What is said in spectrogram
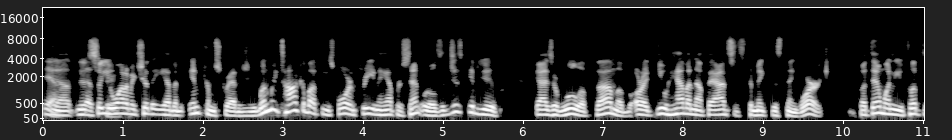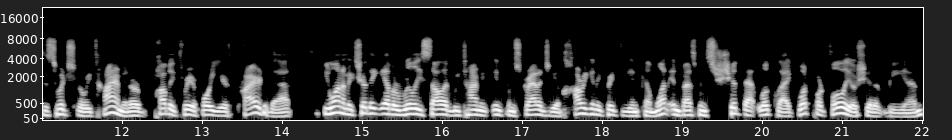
yeah, You know, so you true. want to make sure that you have an income strategy. When we talk about these four and three and a half percent rules, it just gives you guys a rule of thumb of, all right, you have enough assets to make this thing work. But then when you flip the switch to retirement, or probably three or four years prior to that, you want to make sure that you have a really solid retirement income strategy of how are you going to create the income? What investments should that look like? What portfolio should it be in?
